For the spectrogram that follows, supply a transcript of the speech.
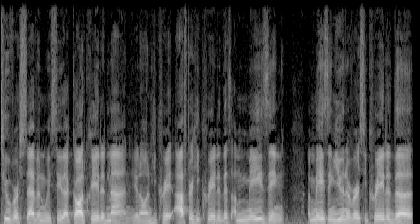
2 verse 7 we see that god created man you know and he create after he created this amazing amazing universe he created the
